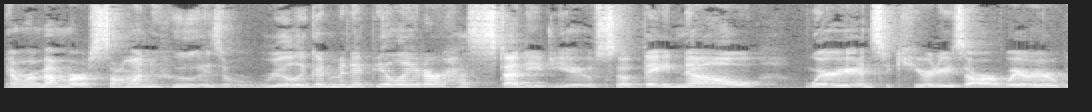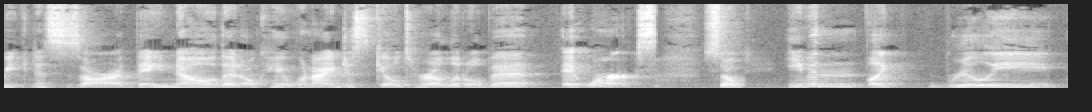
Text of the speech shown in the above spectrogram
And remember, someone who is a really good manipulator has studied you, so they know where your insecurities are, where your weaknesses are. They know that, okay, when I just guilt her a little bit, it works. So even like really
